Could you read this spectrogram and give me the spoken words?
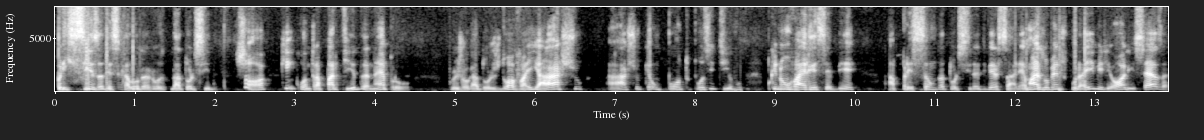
precisa desse calor da, da torcida. Só que em contrapartida, né, para os jogadores do Havaí, acho, acho que é um ponto positivo porque não vai receber a pressão da torcida adversária. É mais ou menos por aí, Milioli e César?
